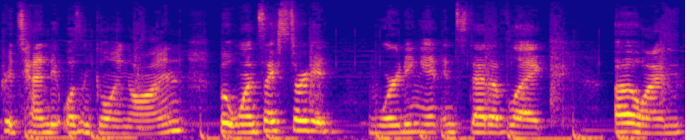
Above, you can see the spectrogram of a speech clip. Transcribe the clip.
pretend it wasn't going on. But once I started wording it instead of like, oh, I'm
